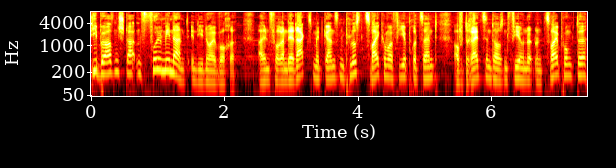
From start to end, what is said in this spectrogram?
Die Börsen starten fulminant in die neue Woche. Allen voran der DAX mit ganzen plus 2,4% auf 13.402 Punkte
